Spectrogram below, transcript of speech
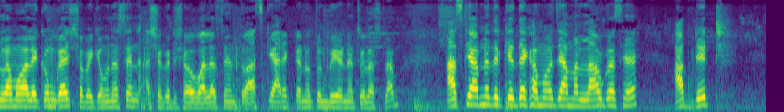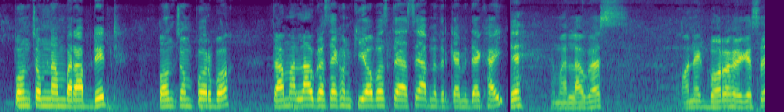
আসসালামু আলাইকুম গাইস সবাই কেমন আছেন? আশা করি সবাই ভালো আছেন। তো আজকে আরেকটা নতুন নিয়ে চলে আসলাম। আজকে আপনাদেরকে দেখাবো যে আমার লাউ গাছে আপডেট পঞ্চম নাম্বার আপডেট পঞ্চম পর্ব। তো আমার লাউ গাছ এখন কি অবস্থায় আছে আপনাদেরকে আমি দেখাই। আমার লাউ গাছ অনেক বড় হয়ে গেছে।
